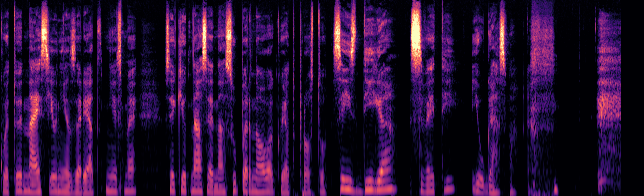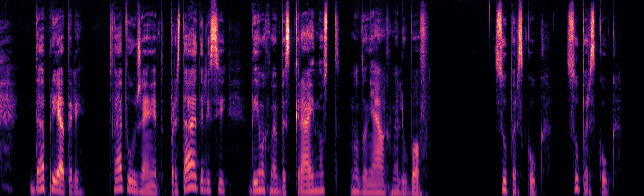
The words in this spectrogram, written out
което е най-силният заряд. Ние сме, всеки от нас е една супернова, която просто се издига, свети и угасва. да, приятели, това е положението. Представете ли си да имахме безкрайност, но да нямахме любов? Супер скука. Супер скука.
